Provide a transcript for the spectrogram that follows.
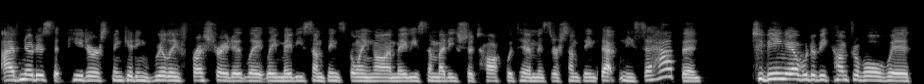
I've noticed that Peter's been getting really frustrated lately. Maybe something's going on. Maybe somebody should talk with him. Is there something that needs to happen? to being able to be comfortable with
